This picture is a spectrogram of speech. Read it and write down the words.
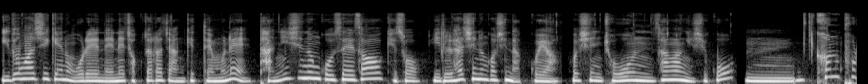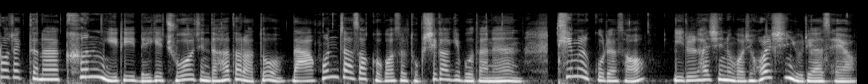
이동하시기에는 올해 내내 적절하지 않기 때문에 다니시는 곳에서 계속 일을 하시는 것이 낫고요. 훨씬 좋은 상황이시고 음, 큰 프로젝트나 큰 일이 내게 주어진다 하더라도 나 혼자서 그것을 독식하기보다는 팀을 꾸려서 일을 하시는 것이 훨씬 유리하세요.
